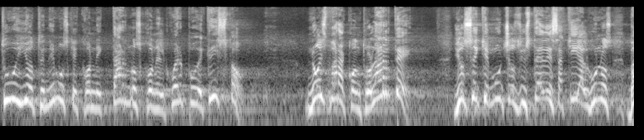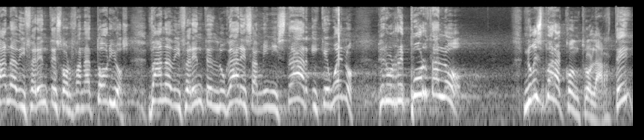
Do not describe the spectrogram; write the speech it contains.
Tú y yo tenemos que conectarnos con el cuerpo de Cristo. No es para controlarte. Yo sé que muchos de ustedes aquí, algunos van a diferentes orfanatorios, van a diferentes lugares a ministrar y qué bueno, pero repórtalo. No es para controlarte,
